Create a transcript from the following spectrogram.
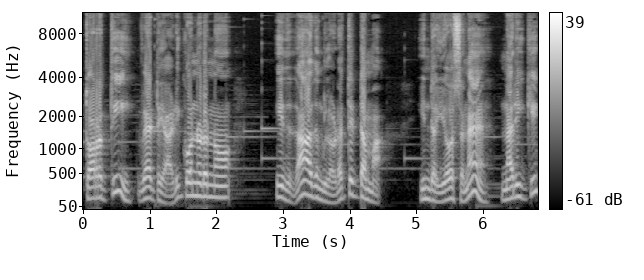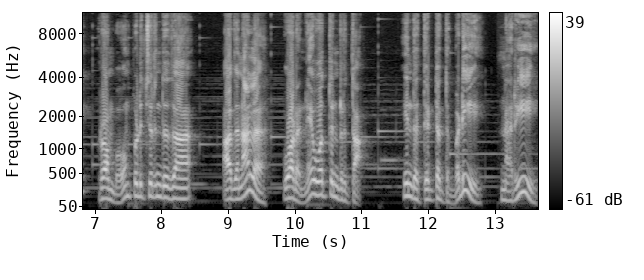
துரத்தி வேட்டையாடி கொன்னுடணும். இதுதான் அதுங்களோட திட்டமா. இந்த யோசனை நரிக்கு ரொம்பவும் பிடிச்சிருந்துதான். அதனால உடனே ஒத்துன்றுதான். இந்த திட்டத்துப்படி நரி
